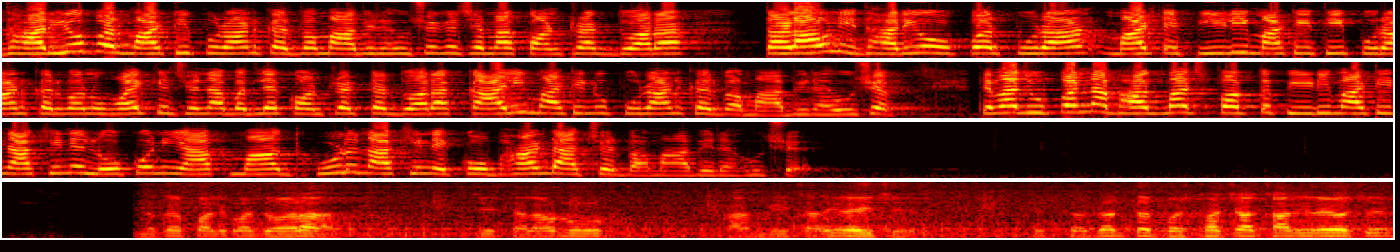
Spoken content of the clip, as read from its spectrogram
ધારીઓ પર માટી પુરાણ કરવામાં આવી રહ્યું છે કે જેમાં કોન્ટ્રાક્ટ દ્વારા તળાવની ધારીઓ ઉપર પુરાણ માટે પીળી માટીથી પુરાણ કરવાનું હોય કે જેના બદલે કોન્ટ્રાક્ટર દ્વારા કાળી માટીનું પુરાણ કરવામાં આવી રહ્યું છે. તેમજ ઉપરના ભાગમાં જ ફક્ત પીળી માટી નાખીને લોકોની આંખમાં ધૂળ નાખીને કૌભાંડ આચરવામાં આવી રહ્યું છે. નગરપાલિકા દ્વારા જે તળાવનું કામગીરી ચાલી રહી છે, તે તદંતર ભ્રષ્ટાચાર ચાલી રહ્યો છે.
